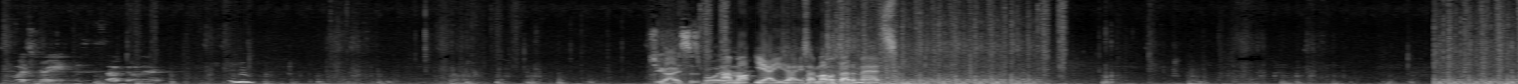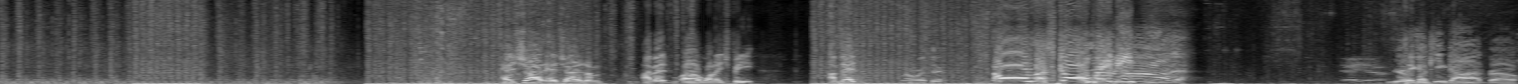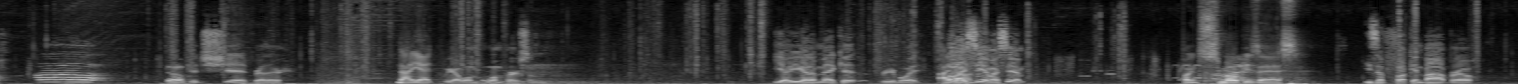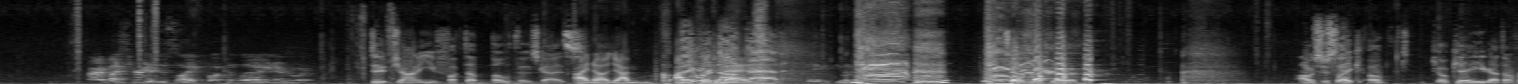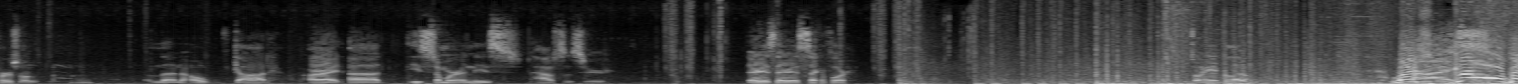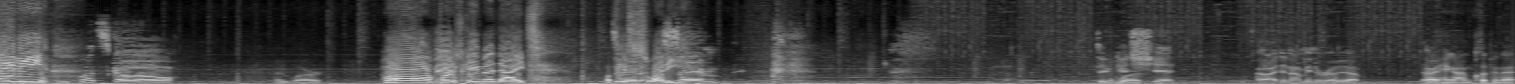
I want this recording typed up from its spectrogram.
Look at my screen. Is it stuck down there? Did you ice his boy? I'm or- up. Yeah, he's nice. I'm almost out of mats. Headshot, headshot at him. I'm at uh, 1 HP. I'm dead. Not with you? Oh, let's go, baby! God! Yeah, yeah. You're Taking- a fucking god, bro. Ah! Dub? Good shit, brother. Not yet. We got one one person. Yo, you got a med kit for your boy? I oh, I don't. see him. I see him. Fucking smoke his ass. He's a fucking bot, bro. Alright, my screen is just like fucking lagging everywhere. Dude, Johnny, you fucked up both those guys. I know, dude. I'm, I'm they were not that. bad. Those guys were good. I was just like, oh, okay, you got the first one, and then, oh god. All right, uh, he's somewhere in these houses here. There he is. There he is. Second floor. Twenty-eight below. Let's Nice. go, baby! Let's go. Good work. Oh, first game of the night. Let's get Dude, sweaty. Same. Dude, Good good shit. Oh, I did not mean to roll you up. All right, hang on. I'm clipping that.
